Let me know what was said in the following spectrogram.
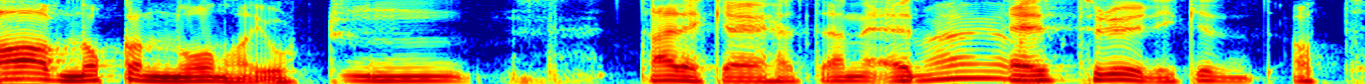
av noe noen har gjort. der er ikke jeg helt enig. Jeg, jeg tror ikke at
